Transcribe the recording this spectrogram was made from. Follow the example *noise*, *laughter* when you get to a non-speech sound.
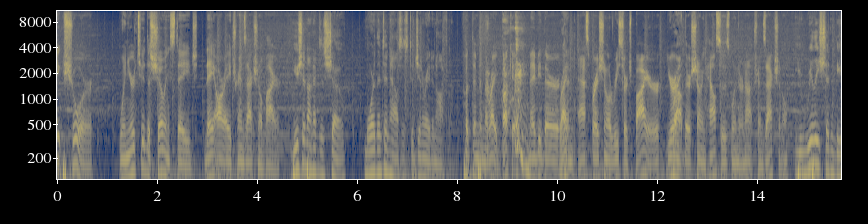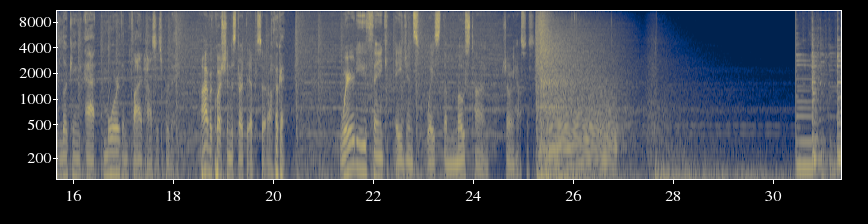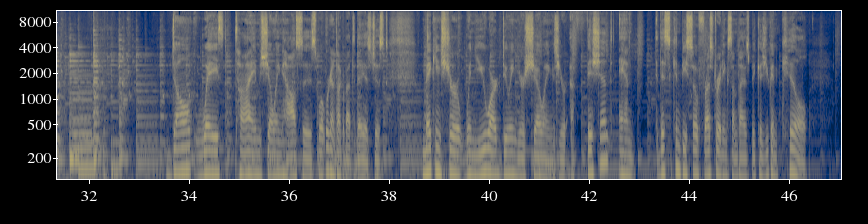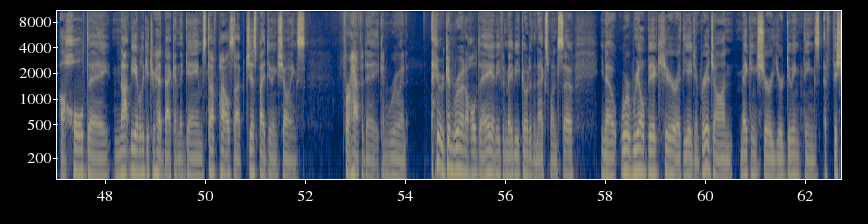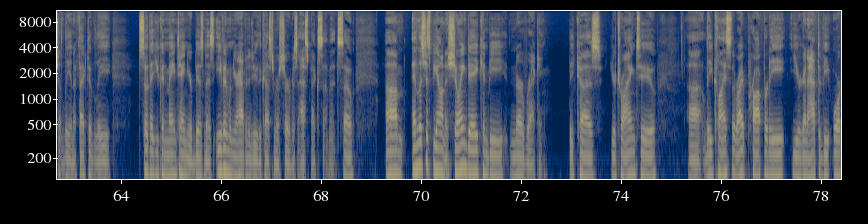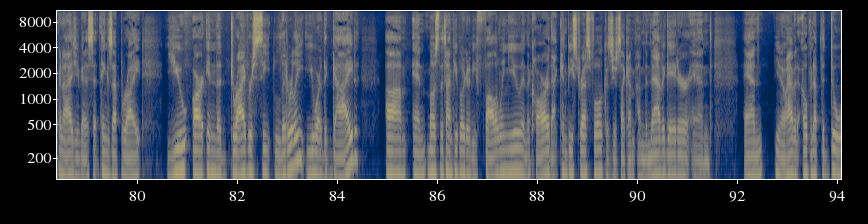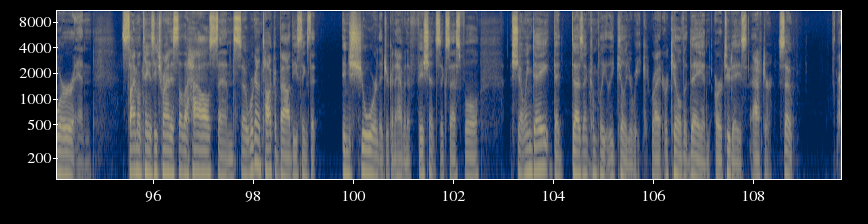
make sure when you're to the showing stage, they are a transactional buyer. You should not have to show more than 10 houses to generate an offer. Put them in the right bucket. *clears throat* Maybe they're Right. an aspirational research buyer. You're Right. out there showing houses when they're not transactional. You really shouldn't be looking at more than five houses per day. I have a question to start the episode off. Okay. Where do you think agents waste the most time showing houses? Don't waste time showing houses. What we're going to talk about today is just making sure when you are doing your showings, you're efficient. And this can be so frustrating sometimes because you can kill a whole day, not be able to get your head back in the game. Stuff piles up just by doing showings for half a day. It can ruin *laughs* it can ruin a whole day and even maybe go to the next one. So, you know, we're real big here at the Agent Bridge on making sure you're doing things efficiently and effectively so that you can maintain your business even when you're having to do the customer service aspects of it. So, um, and let's just be honest, showing day can be nerve wracking because you're trying to uh, lead clients to the right property. You're going to have to be organized. You've got to set things up right. You are in the driver's seat, literally. You are the guide. Um, and most of the time, people are going to be following you in the car. That can be stressful because you're just like, I'm, I'm the navigator and, and, you know, having to open up the door and simultaneously trying to sell the house. And so we're going to talk about these things that ensure that you're going to have an efficient, successful, showing day that doesn't completely kill your week, right? Or kill the day and or two days after. So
